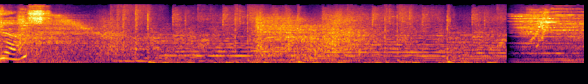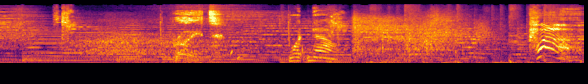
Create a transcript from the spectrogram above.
Yes? What now? Ha!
